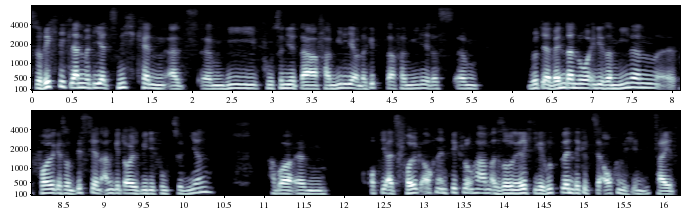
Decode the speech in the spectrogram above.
so richtig lernen wir die jetzt nicht kennen, als ähm, wie funktioniert da Familie da gibt es da Familie. Das ähm, wird ja, wenn dann nur in dieser Minenfolge so ein bisschen angedeutet, wie die funktionieren. Aber ähm, ob die als Volk auch eine Entwicklung haben, also so eine richtige Rückblende gibt es ja auch nicht in die Zeit,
